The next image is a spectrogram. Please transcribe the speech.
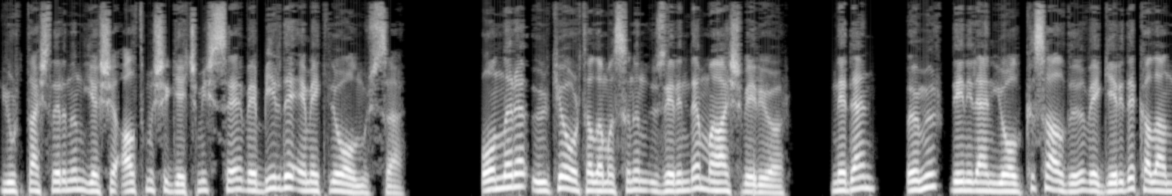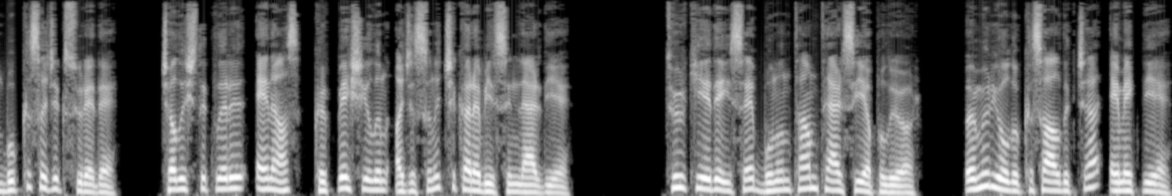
yurttaşlarının yaşı 60'ı geçmişse ve bir de emekli olmuşsa. Onlara ülke ortalamasının üzerinde maaş veriyor. Neden? Ömür, denilen yol kısaldığı ve geride kalan bu kısacık sürede. Çalıştıkları, en az, 45 yılın acısını çıkarabilsinler diye. Türkiye'de ise bunun tam tersi yapılıyor. Ömür yolu kısaldıkça, emekliye.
